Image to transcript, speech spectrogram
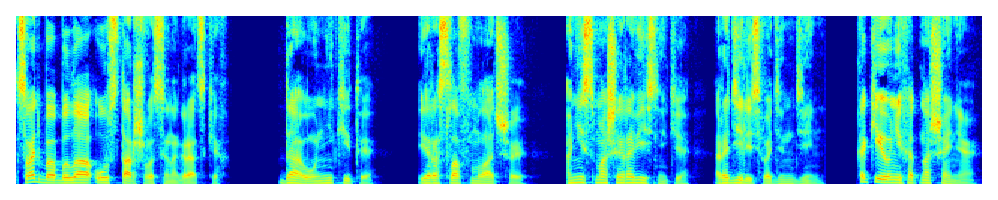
Свадьба была у старшего сына Градских. Да, у Никиты. Ярослав-младший. Они с Машей ровесники, родились в один день. Какие у них отношения?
